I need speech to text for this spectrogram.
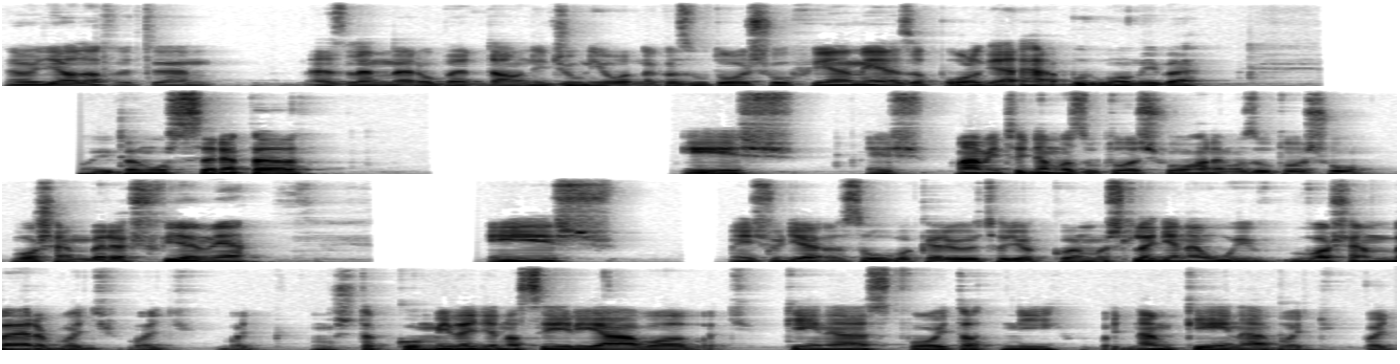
de ugye alapvetően ez lenne Robert Downey Jr.-nak az utolsó filmje, ez a polgárháború, amiben, amiben most szerepel. És, és mármint, hogy nem az utolsó, hanem az utolsó vasemberes filmje. És és ugye szóba került, hogy akkor most legyen-e új vasember, vagy, vagy, vagy most akkor mi legyen a szériával, vagy kéne ezt folytatni, vagy nem kéne, vagy, vagy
